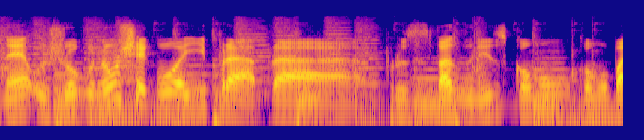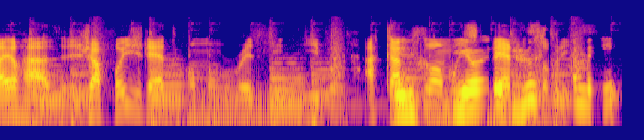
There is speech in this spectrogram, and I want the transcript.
né, o jogo não chegou aí para os Estados Unidos como como Biohazard. Ele já foi direto como Resident Evil. A Capcom é muito esperta sobre isso.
